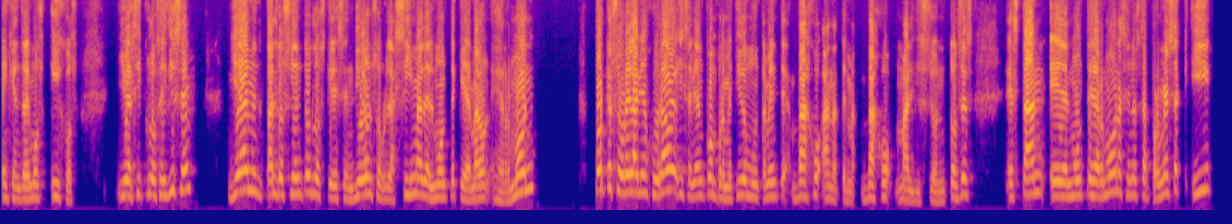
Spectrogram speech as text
engendremos hijos. Y versículo 6 dice, llegan en total 200 los que descendieron sobre la cima del monte que llamaron Hermón, porque sobre él habían jurado y se habían comprometido mutuamente bajo anatema, bajo maldición. Entonces, están en el monte Hermón haciendo esta promesa y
